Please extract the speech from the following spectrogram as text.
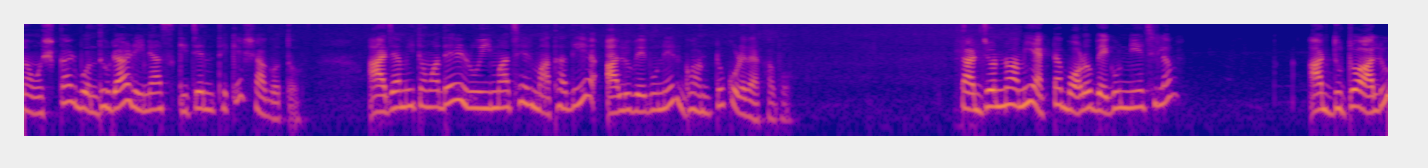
নমস্কার বন্ধুরা, রিনাস কিচেন থেকে স্বাগত। আজ আমি তোমাদের রুই মাছের মাথা দিয়ে আলু বেগুনের ঘন্ট করে দেখাবো। তার জন্য আমি একটা বড় বেগুন নিয়েছিলাম, আর দুটো আলু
